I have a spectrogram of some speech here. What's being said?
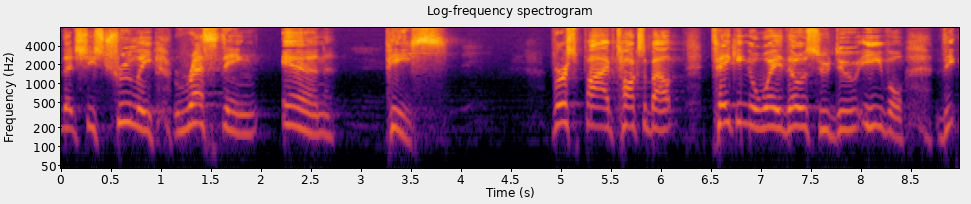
that she's truly resting in peace. Verse 5 talks about taking away those who do evil. The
